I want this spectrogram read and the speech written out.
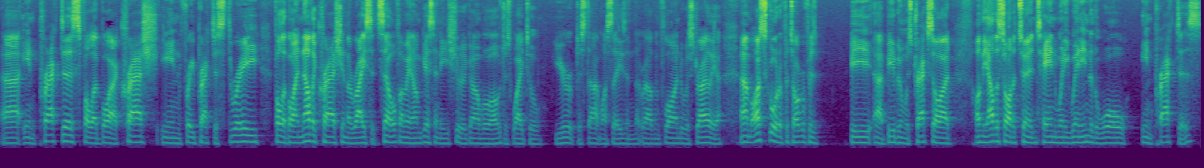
Uh, in practice, followed by a crash in free practice three, followed by another crash in the race itself. I mean, I'm guessing he should have gone, well, I'll just wait till Europe to start my season rather than flying to Australia. Um, I scored a photographer's Be- uh, was trackside on the other side of turn 10 when he went into the wall in practice.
